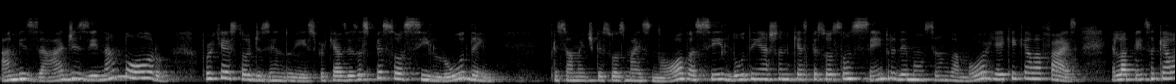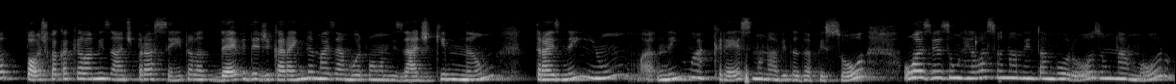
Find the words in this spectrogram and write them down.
amizades e namoro. Por que eu estou dizendo isso? Porque às vezes as pessoas se iludem principalmente pessoas mais novas, se iludem achando que as pessoas estão sempre demonstrando amor. E aí o que, que ela faz? Ela pensa que ela pode ficar com aquela amizade para sempre, ela deve dedicar ainda mais amor para uma amizade que não traz nenhum, nenhum acréscimo na vida da pessoa, ou às vezes um relacionamento amoroso, um namoro,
